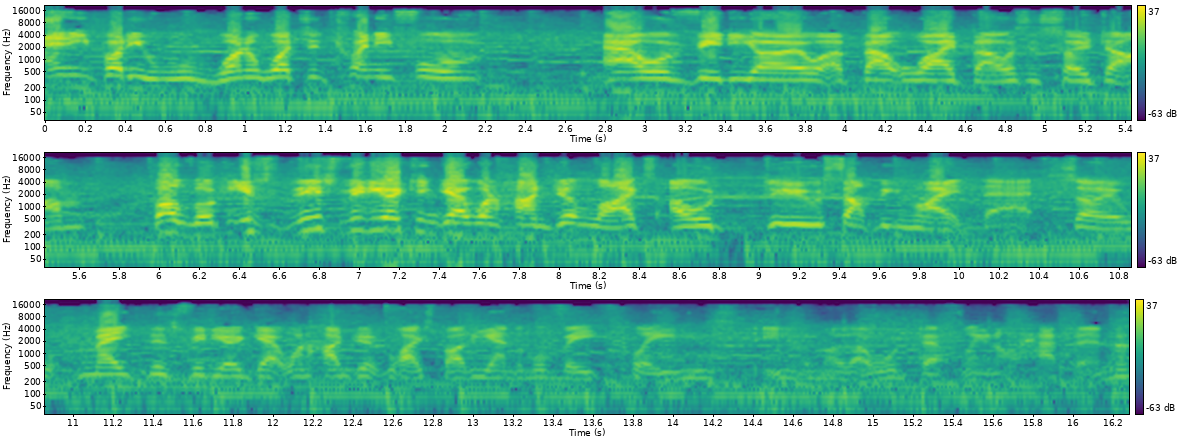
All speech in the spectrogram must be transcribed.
anybody will want to watch a 24 hour video about why Bowser's so dumb. But look, if this video can get 100 likes, I'll do something like that. So make this video get 100 likes by the end of the week, please. Even though that will definitely not happen.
